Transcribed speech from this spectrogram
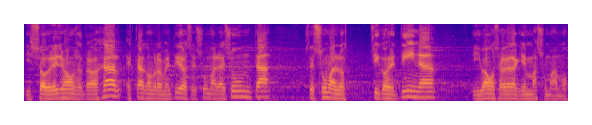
y sobre ellos vamos a trabajar. Está comprometido, se suma la Junta, se suman los chicos de Tina y vamos a ver a quién más sumamos.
